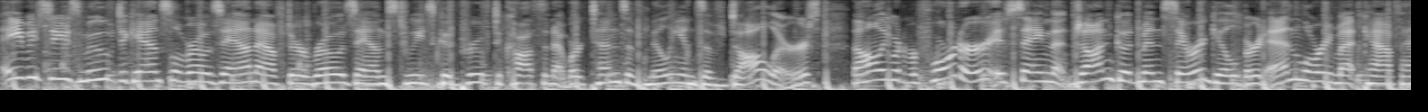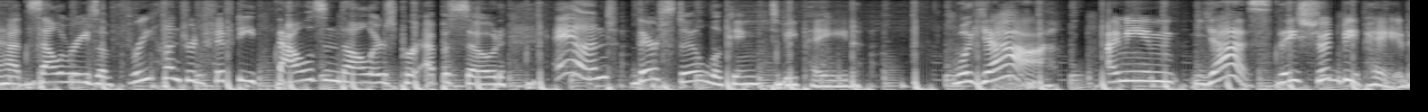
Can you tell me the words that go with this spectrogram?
ABC's move to cancel Roseanne after Roseanne's tweets could prove to cost the network tens of millions of dollars. The Hollywood Reporter is saying that John Goodman, Sara Gilbert, and Laurie Metcalf had salaries of $350,000 per episode, and they're still looking to be paid. Well, yeah. I mean, yes, they should be paid.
